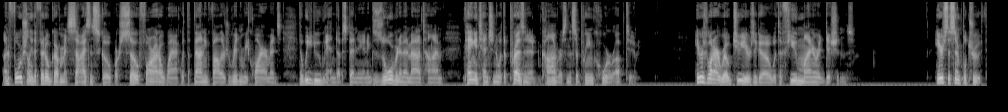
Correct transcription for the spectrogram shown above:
Unfortunately, the federal government's size and scope are so far out of whack with the Founding Fathers' written requirements that we do end up spending an exorbitant amount of time paying attention to what the President, Congress, and the Supreme Court are up to. Here's what I wrote two years ago with a few minor additions. Here's the simple truth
